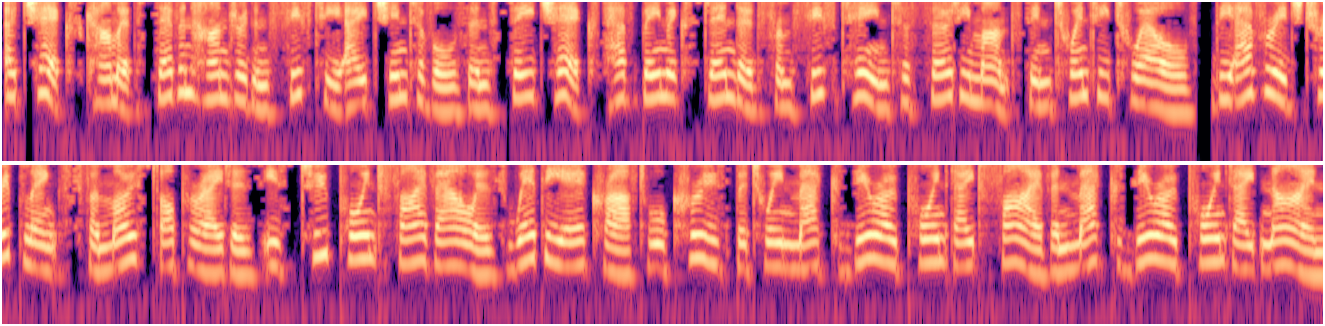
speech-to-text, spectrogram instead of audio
A checks come at 750 H intervals and C checks have been extended from 15 to 30 months in 2012. The average trip lengths for most operators is 2.5 hours where the aircraft will cruise between Mach 0.85 and Mach 0.89,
